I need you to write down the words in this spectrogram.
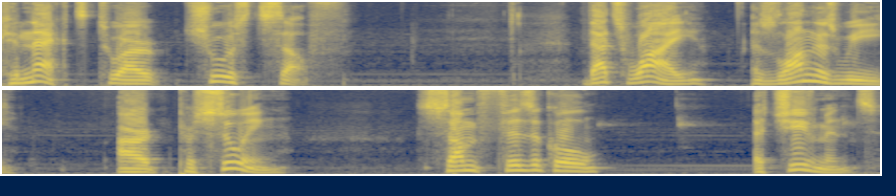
connect to our truest self. That's why, as long as we are pursuing some physical achievement,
